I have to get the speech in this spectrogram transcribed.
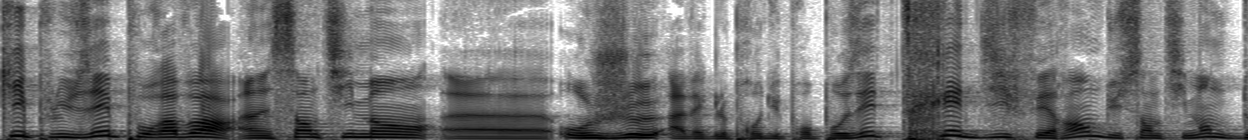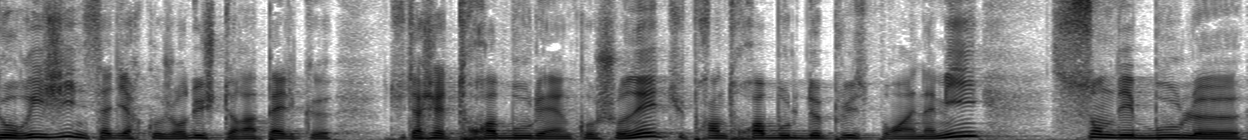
qui plus est pour avoir un sentiment euh, au jeu avec le produit proposé très différent du sentiment d'origine. C'est-à-dire qu'aujourd'hui, je te rappelle que tu t'achètes trois boules et un cochonnet, tu prends trois boules de plus pour un ami. Ce sont des boules euh,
